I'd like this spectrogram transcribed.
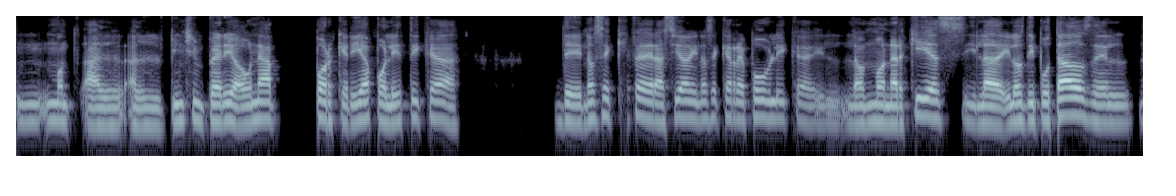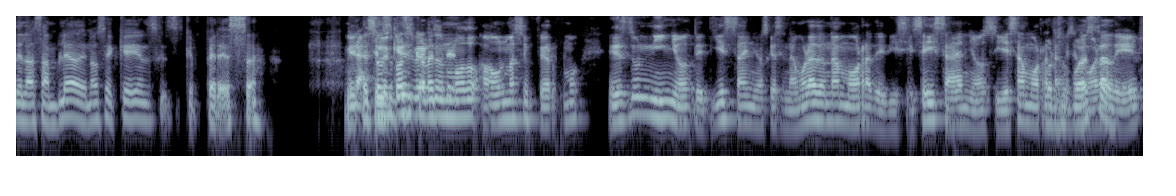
mon- al, al pinche imperio a una porquería política de no sé qué federación y no sé qué república y las monarquías y, la, y los diputados del, de la asamblea de no sé qué, es, es que pereza. Mira, si lo Entonces, quieres ver de un modo aún más enfermo, es de un niño de 10 años que se enamora de una morra de 16 años y esa morra Por también se enamora de él.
